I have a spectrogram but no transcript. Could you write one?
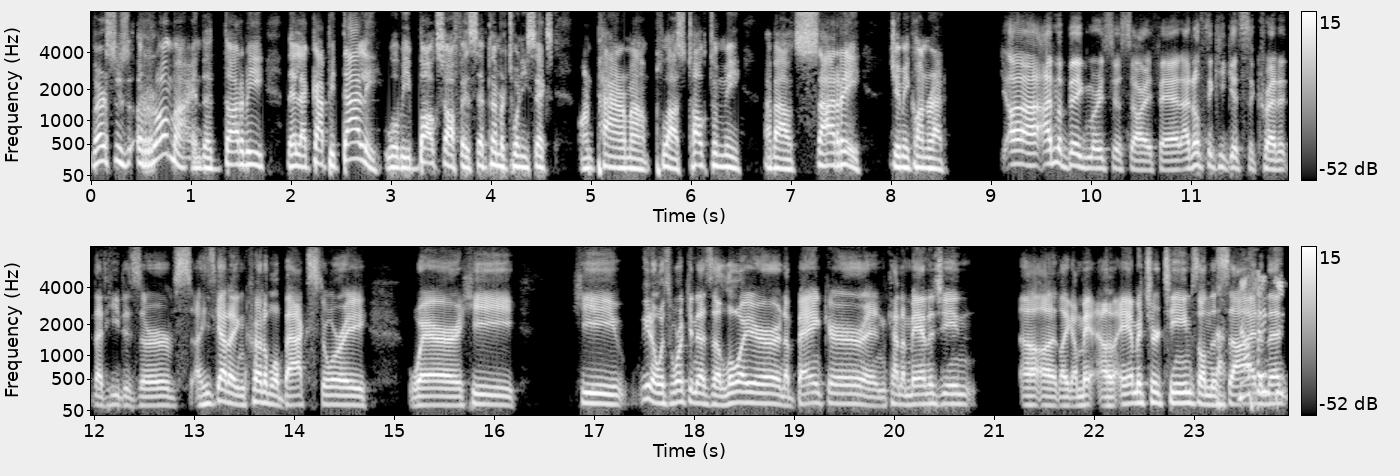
versus Roma in the Derby della Capitale will be box office September 26th on Paramount Plus. Talk to me about Sarri, Jimmy Conrad. Uh, I'm a big Maurizio Sarri fan. I don't think he gets the credit that he deserves. Uh, he's got an incredible backstory where he he you know was working as a lawyer and a banker and kind of managing uh, uh like a, uh, amateur teams on the side. Nothing and then, to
